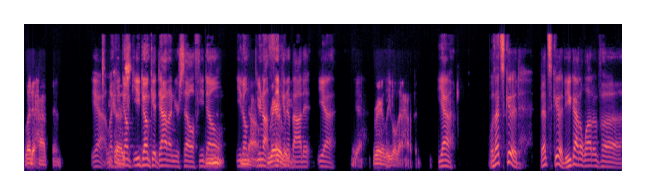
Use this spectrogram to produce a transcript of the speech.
let it happen. yeah, like you don't you don't get down on yourself. You don't you don't no, you're not thinking about it. Yeah. Yeah, rarely will that happen. Yeah. Well, that's good. That's good. You got a lot of uh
